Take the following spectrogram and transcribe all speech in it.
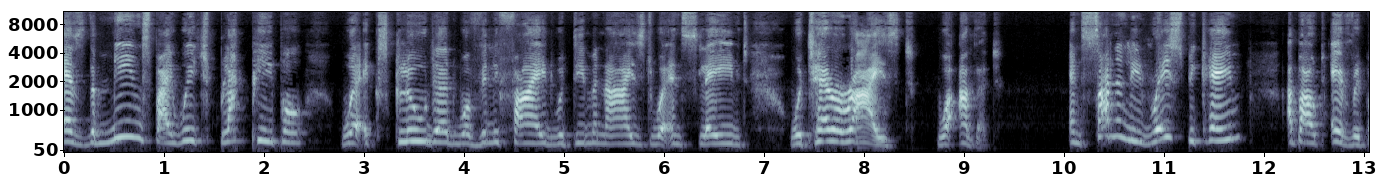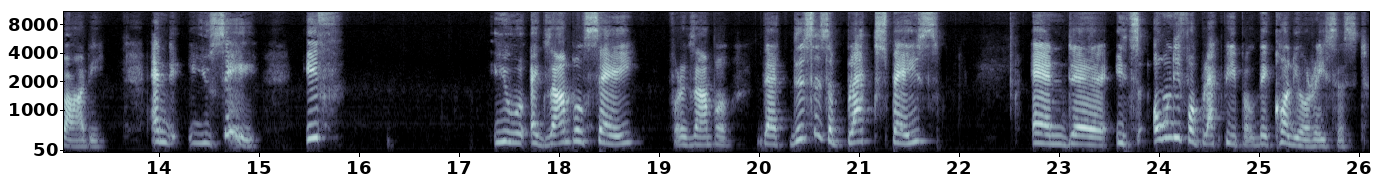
as the means by which Black people were excluded, were vilified, were demonized, were enslaved, were terrorized, were othered. And suddenly race became about everybody. And you see, if you example say, for example, that this is a black space and uh, it's only for black people, they call you a racist.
